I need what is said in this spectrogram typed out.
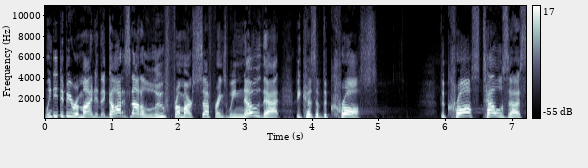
We need to be reminded that God is not aloof from our sufferings. We know that because of the cross. The cross tells us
